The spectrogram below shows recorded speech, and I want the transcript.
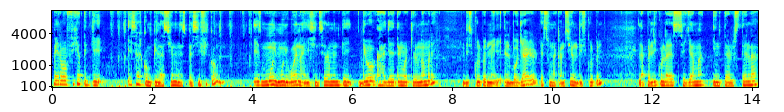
Pero fíjate que esa compilación en específico es muy muy buena y sinceramente yo ah, ya tengo aquí el nombre. Discúlpenme, el Voyager es una canción, disculpen. La película se llama Interstellar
